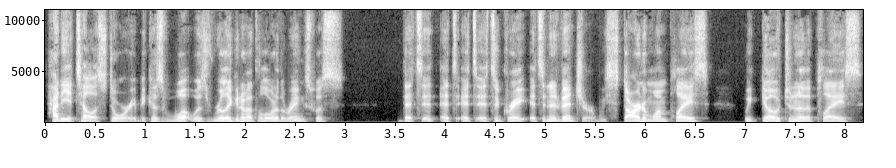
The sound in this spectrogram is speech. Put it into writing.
How do you tell a story? Because what was really good about the Lord of the Rings was that's it. It's it's it's a great. It's an adventure. We start in one place, we go to another place.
